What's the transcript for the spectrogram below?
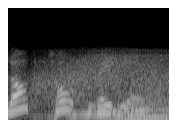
Blog Talk Radio.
